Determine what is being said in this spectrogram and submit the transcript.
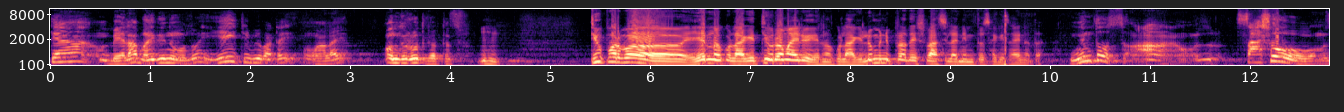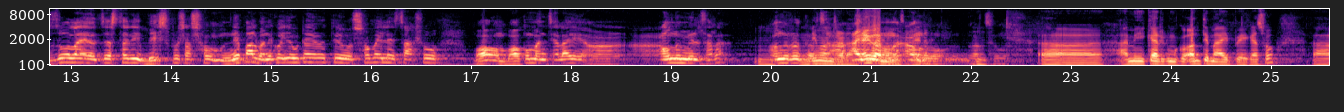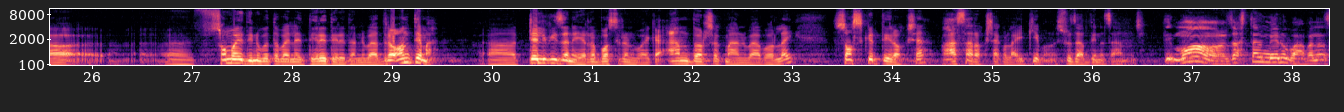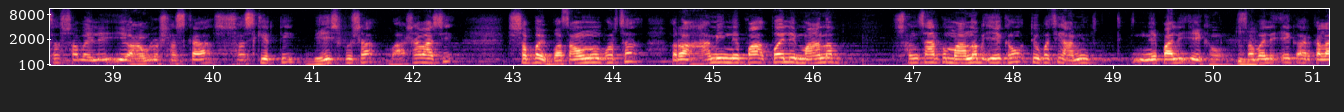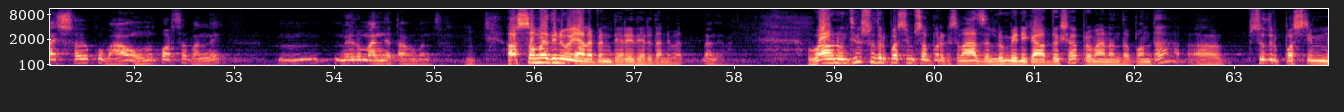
त्यहाँ भेला भइदिनु हुँदो यही टिभीबाटै उहाँलाई अनुरोध गर्दछु। त्यो पर्व हेर्नको लागि त्यो रमाइलो हेर्नको लागि लुम्बिनी प्रदेशवासीलाई निम्तो छ कि छैन त? निम्तो चासो जसलाई जसरी वेशभूषा छ नेपाल भनेको एउटै त्यो सबैलाई चासो भएको मान्छेलाई आउनु मिल्छ र अनुरोध हामी कार्यक्रमको अन्त्यमा आइपुगेका छौँ। समय दिनुभयो तपाईँलाई धेरै धेरै धन्यवाद। र अन्त्यमा टेलिभिजन हेरेर बसिरहनुभएका आम दर्शक महानुभावहरूलाई संस्कृति रक्षा भाषा रक्षाको लागि के भन्नु सुझाव दिन चाहनुहुन्छ? म जस्तै मेरो भावना छ सबैले यो हाम्रो संस्कार संस्कृति वेशभूषा भाषाभाषी सबै बचाउनुपर्छ र हामी नेपाल पहिले मानव संसारको मानव एक हौँ त्यो पछि हामी नेपाली एक हौँ। सबैले एक अर्कालाई सहयोगको भाव हुनुपर्छ भन्ने मेरो मान्यता हो भन्छ। हस् समय दिनुभयो यहाँलाई पनि धेरै धेरै धन्यवाद। धन्यवाद। उहाँ हुनुहुन्थ्यो सुदूरपश्चिम सम्पर्क समाज लुम्बिनीका अध्यक्ष प्रमानन्द पन्त सुदूरपश्चिम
